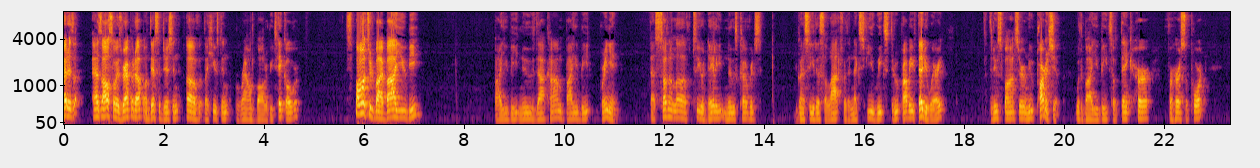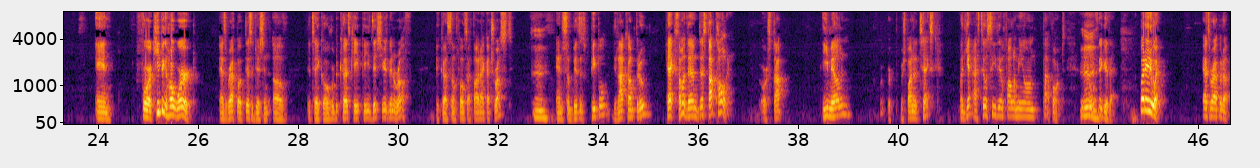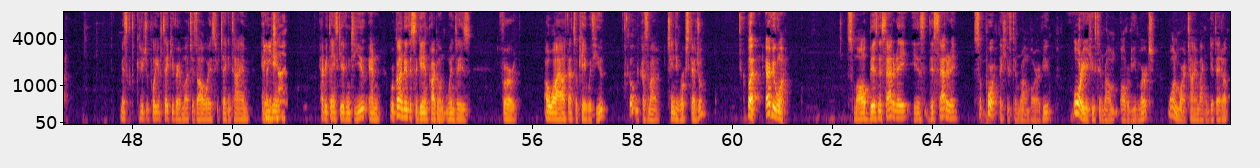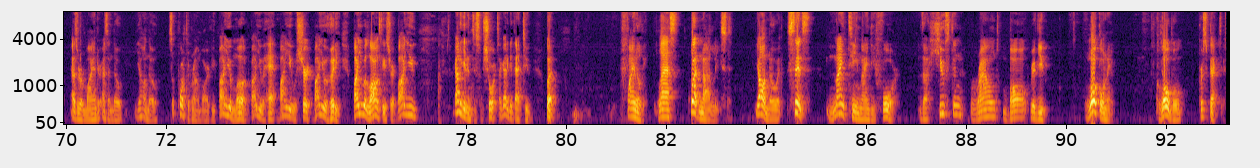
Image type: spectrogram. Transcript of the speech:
But as, as also as wrap it up on this edition of the Houston Roundball Review Takeover, sponsored by Bayou Beat, BayouBeatNews.com, Bayou Beat, bring in that Southern love to your daily news coverage. You're going to see this a lot for the next few weeks through probably February. The new sponsor, new partnership with Bayou Beat. So thank her for her support and for keeping her word as I wrap up this edition of the Takeover because KP this year has been rough because some folks I thought I could trust mm. and some business people did not come through. Heck, some of them just stopped calling or stopped emailing, re- responding to text but yet I still see them follow me on platforms. Mm. Go figure that. But anyway, as I wrap it up, Miss Kennetra Pulliams, thank you very much as always for taking time. And Anytime. again, happy Thanksgiving to you. And we're going to do this again probably on Wednesdays for a while, if that's okay with you. Cool. Because of my changing work schedule. But everyone, Small Business Saturday is this Saturday. Support the Houston Roundball Review. Order your Houston Roundball Review merch one more time if I can get that up as a reminder, as a note. Y'all know, support the Roundball Review. Buy you a mug, buy you a hat, buy you a shirt, buy you a hoodie, buy you a long sleeve shirt, buy you. I got to get into some shorts. I got to get that too. But finally, last but not least, y'all know it. Since 1994, the Houston Roundball Review, local name, global perspective.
